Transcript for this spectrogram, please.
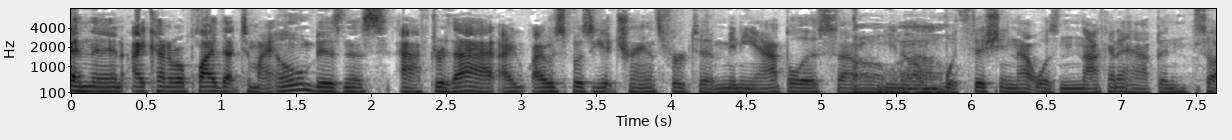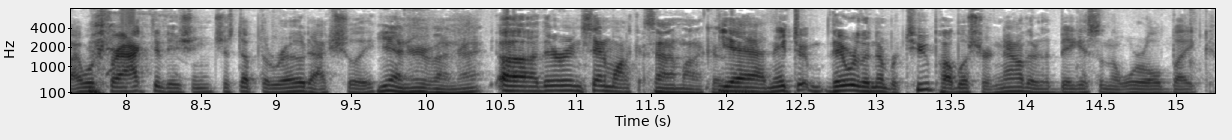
And then I kind of applied that to my own business. After that, I, I was supposed to get transferred to Minneapolis. Uh, Oh, you know, wow. with fishing, that was not going to happen. So I worked for Activision, just up the road, actually. Yeah, in Irvine, right? Uh, they're in Santa Monica. Santa Monica, Yeah, and they took, they were the number two publisher. Now they're the biggest in the world, like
